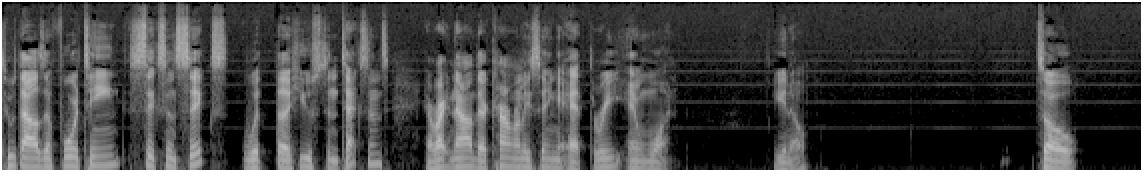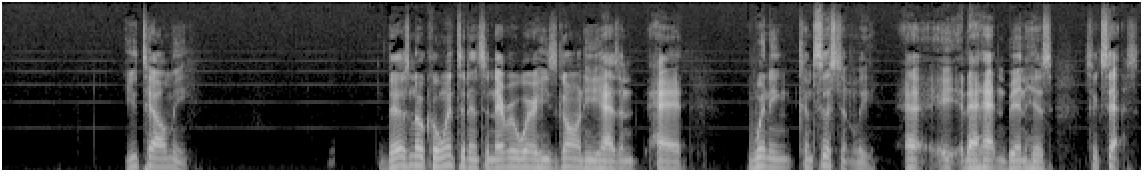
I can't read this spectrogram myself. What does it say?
2014, 6 and 6 with the Houston Texans. And right now they're currently sitting at 3 and 1. You know. So you tell me. There's no coincidence in everywhere he's gone he hasn't had winning consistently. Uh, That hadn't been his success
